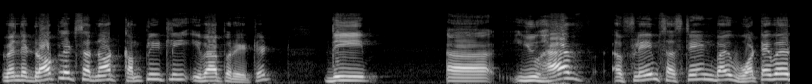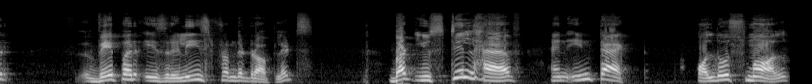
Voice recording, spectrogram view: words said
When the droplets are not completely evaporated, the uh, you have a flame sustained by whatever vapor is released from the droplets, but you still have an intact although small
